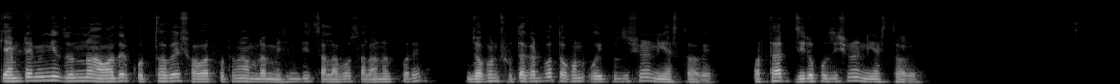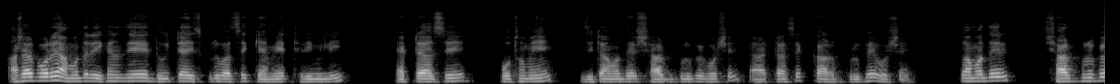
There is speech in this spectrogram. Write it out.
ক্যাম টাইমিং এর জন্য আমাদের করতে হবে সবার ১ম এ আমরা মেশিনটি চালাবো। চালানোর পরে যখন সুতা কাটবো তখন ওই পজিশনে নিয়ে আসতে হবে। অর্থাৎ জিরো পজিশনে নিয়ে আসতে হবে। আসার পরে আমাদের এখানে যে ২ টা স্ক্রু আছে ক্যামের থ্রি মিলি। একটা আছে প্রথমে যেটা আমাদের শার্প গ্রুপে বসে, আর একটা আছে কার্ভ গ্রুপে বসে। তো আমাদের শার্প গ্রুপে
